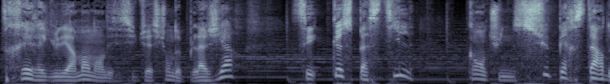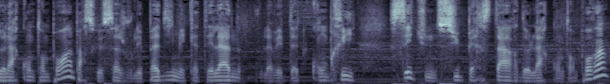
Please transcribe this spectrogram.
très régulièrement dans des situations de plagiat, c'est que se passe-t-il quand une superstar de l'art contemporain, parce que ça je vous l'ai pas dit, mais Catalan, vous l'avez peut-être compris, c'est une superstar de l'art contemporain,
